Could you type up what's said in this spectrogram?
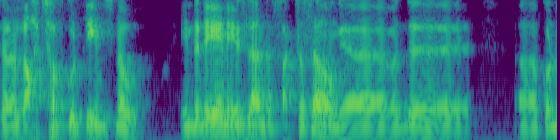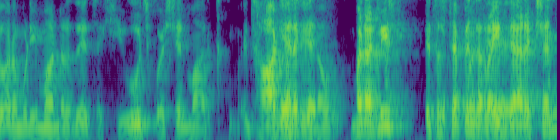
there are lots of good teams now இந்த டே அண்ட் ஏஜ்ல அந்த சக்சஸ் அவங்க வந்து கொண்டு வர முடியுமான்றது it's a huge question mark it's hard to say now but at least it's a step in the right direction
